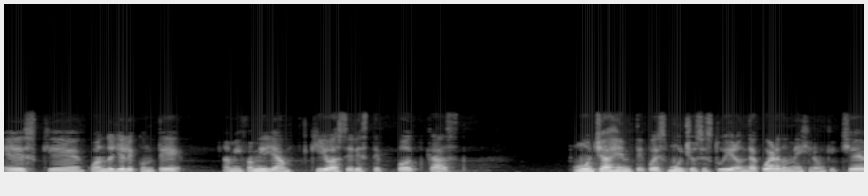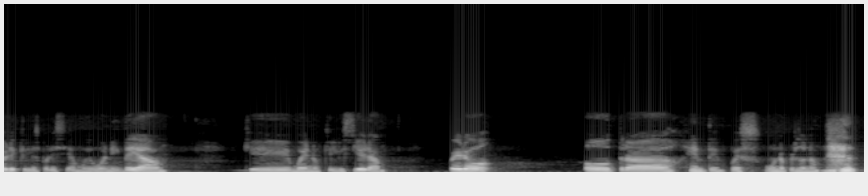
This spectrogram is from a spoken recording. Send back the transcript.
es que cuando yo le conté a mi familia que iba a hacer este podcast, mucha gente, pues muchos estuvieron de acuerdo, me dijeron que chévere, que les parecía muy buena idea, que bueno, que lo hiciera, pero otra gente, pues una persona,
